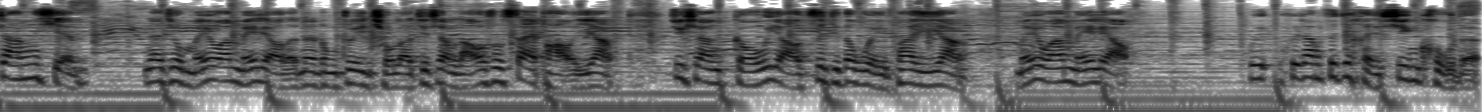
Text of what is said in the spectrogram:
彰显，那就没完没了的那种追求了，就像老鼠赛跑一样，就像狗咬自己的尾巴一样，没完没了。会会让自己很辛苦的，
